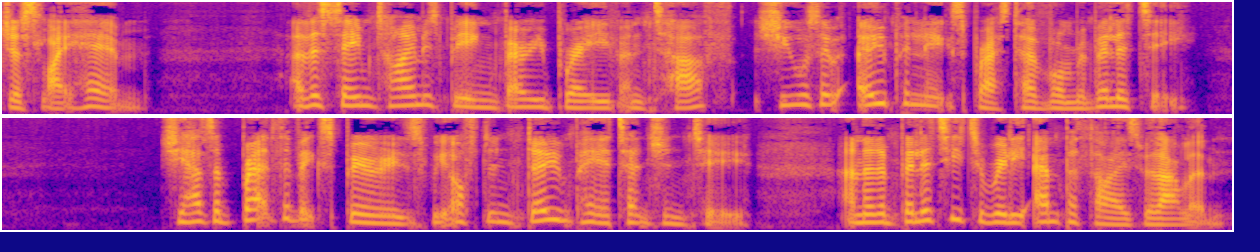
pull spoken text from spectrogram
just like him. At the same time as being very brave and tough, she also openly expressed her vulnerability. She has a breadth of experience we often don't pay attention to, and an ability to really empathise with Alan.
